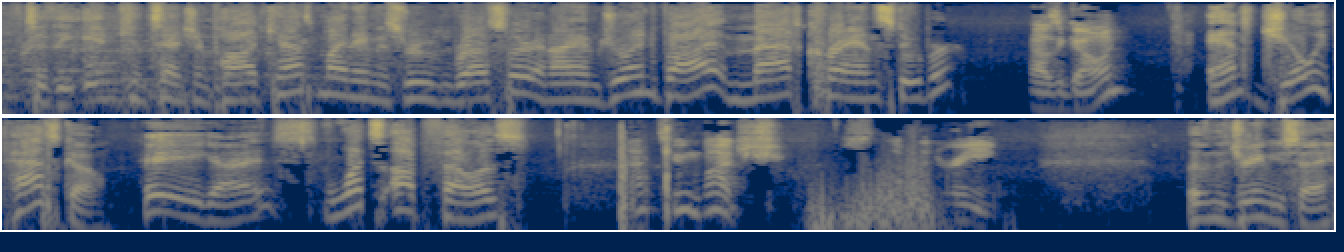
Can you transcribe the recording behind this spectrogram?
welcome to the In Contention podcast. My name is Ruben Bressler, and I am joined by Matt Cranstuber How's it going? and Joey Pasco. Hey guys. What's up, fellas? Not too much. Just live the dream. Living the dream, you say?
